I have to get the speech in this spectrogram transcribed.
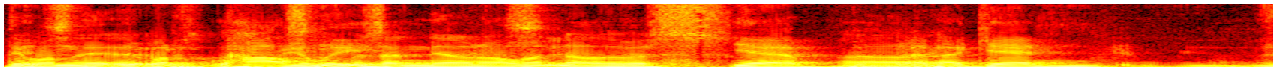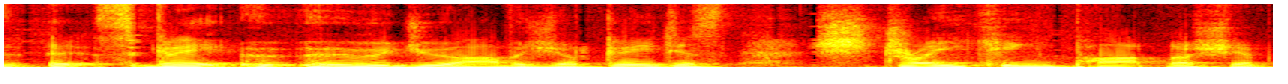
They it's- won uh, the. they It was, were really- was in there and all. There was. yeah, but- uh, and again, it's great. Who, who would you have as your greatest striking partnership?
